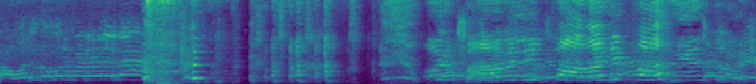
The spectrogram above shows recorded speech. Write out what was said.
ಪವನ್ ನಂಬರ್ ಮಾಡ್ಯಾಳ ಪಾವನಿ ಪಾವನಿ ಪಾವನಿ ಅಂತ ಕಳ್ಳವ್ರಿ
